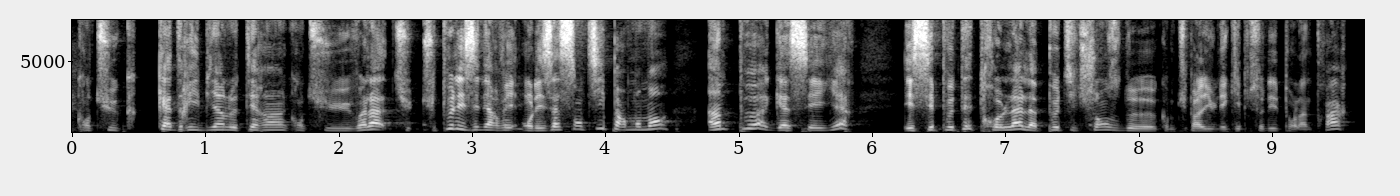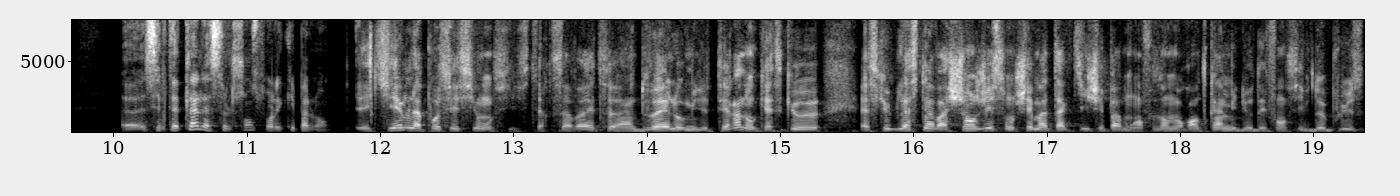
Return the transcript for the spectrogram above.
quand tu bien le terrain, quand tu voilà, tu, tu peux les énerver. On les a sentis par moments un peu agacés hier, et c'est peut-être là la petite chance de, comme tu parles d'une équipe solide pour l'Eintracht, euh, c'est peut-être là la seule chance pour l'équipe allemande. et qui aime la possession aussi. C'est-à-dire que ça va être un duel au milieu de terrain. Donc est-ce que, est-ce que Glasner va changer son schéma tactique, je sais pas moi, en faisant rentrer un milieu défensif de plus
